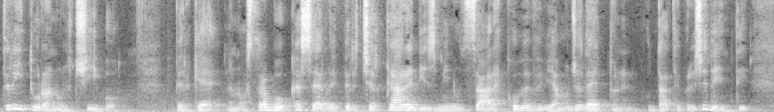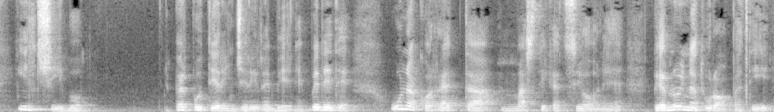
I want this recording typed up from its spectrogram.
Triturano il cibo, perché la nostra bocca serve per cercare di sminuzzare, come vi abbiamo già detto nelle puntate precedenti, il cibo per poter ingerire bene. Vedete, una corretta masticazione per noi naturopati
